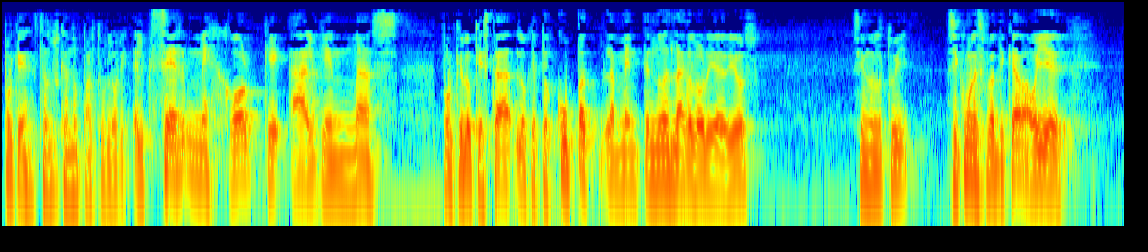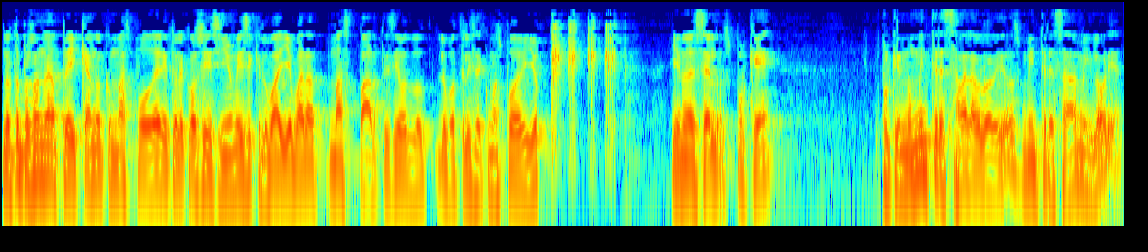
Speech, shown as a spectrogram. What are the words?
¿Por qué? Estás buscando para tu gloria. El ser mejor que alguien más. Porque lo que está, lo que te ocupa la mente no es la gloria de Dios, sino la tuya. Así como les platicaba, oye, la otra persona predicando con más poder y toda la cosa, y el Señor me dice que lo va a llevar a más partes y yo lo, lo voy a utilizar con más poder, y yo lleno de celos. ¿Por qué? Porque no me interesaba la gloria de Dios, me interesaba mi gloria.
